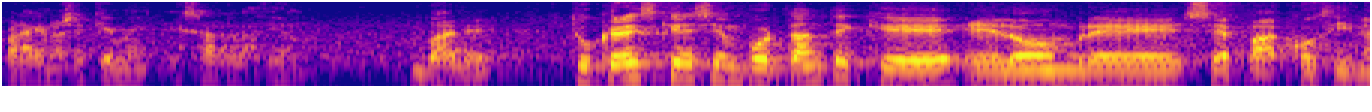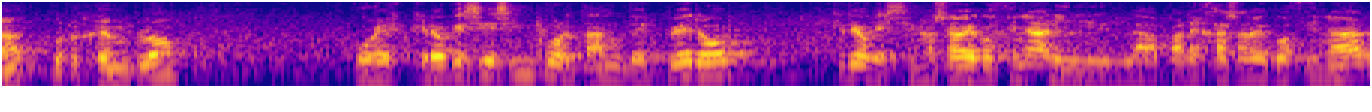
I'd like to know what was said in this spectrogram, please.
para que no se queme esa relación. vale. ¿Tú crees que es importante que el hombre sepa cocinar, por ejemplo? Pues creo que sí es importante, pero creo que si no sabe cocinar y la pareja sabe cocinar,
